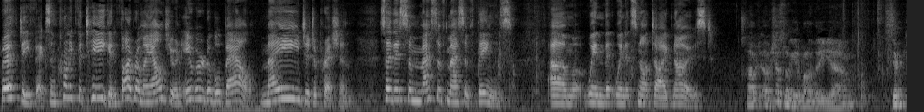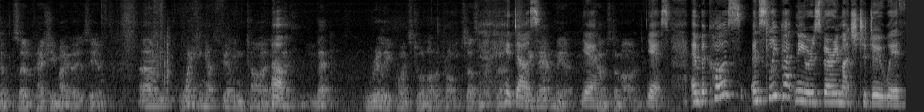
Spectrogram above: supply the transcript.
birth defects and chronic fatigue and fibromyalgia and irritable bowel, major depression. So there's some massive, massive things um, when the, when it's not diagnosed. I was, just looking at one of the um, symptoms of Hashimoto's here. Um, waking up feeling tired. Oh. That, that really points to a lot of problems, doesn't it? Uh, It does. Sleep apnea Yeah. comes to mind. Yes, and because and sleep apnea is very much to do with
